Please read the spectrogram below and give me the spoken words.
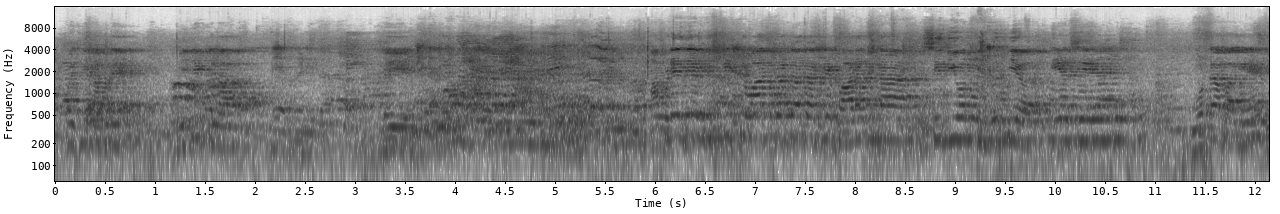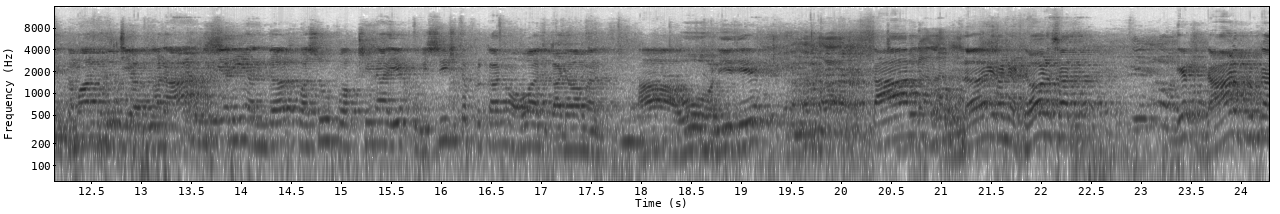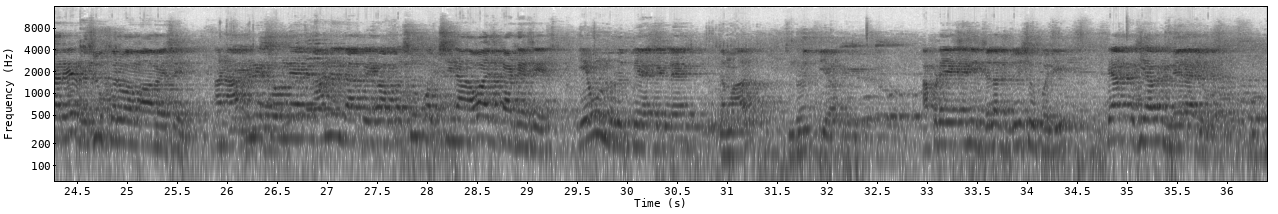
પછી આપણે બીજી ક્લાસ લઈએ. આપણે જે વિશિષ્ટ વાત કરતા હતા કે ભારતના સિદ્ધિઓનું નૃત્ય એ છે મોટા ભાગે ધમાલ નૃત્ય. અને આ નૃત્યની અંદર પશુ પક્ષીના એક વિશિષ્ટ પ્રકારનો અવાજ કાઢવામાં. હા, ઓ, અને જે તાલ, લય અને ઢળ સાથે એક ઢાળ પ્રકારે રજૂ કરવામાં આવે છે. અને આપણે સૌને આનંદ આપે એવા પશુ પક્ષીના અવાજ કાઢે છે. એવું નૃત્ય એટલે ધમાલ નૃત્ય. આપણે એની ઝલક જોઈશું પછી. ત્યાર પછી આવે મેરાયો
